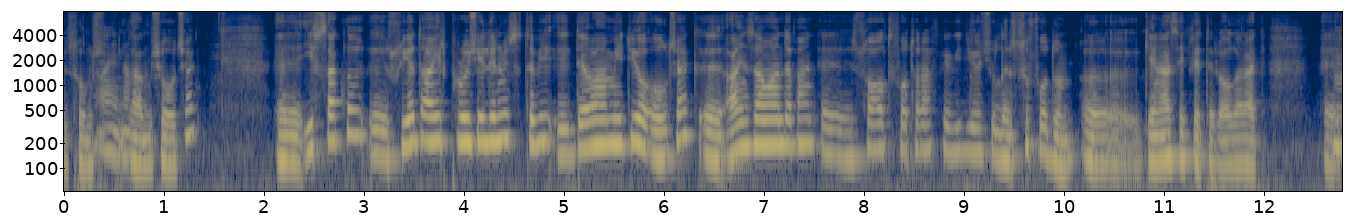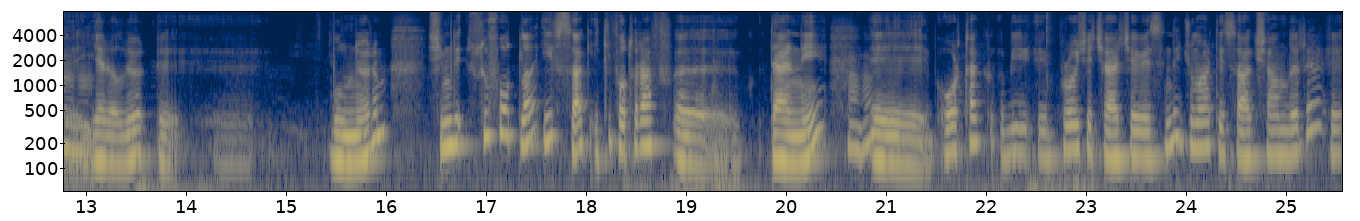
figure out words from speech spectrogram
e, sonuçlanmış olacak. E, İFSAK'la e, suya dair projelerimiz tabii e, devam ediyor olacak. E, aynı zamanda ben e, Sualtı Fotoğraf ve Videocuları SUFOD'un e, genel sekreteri olarak e, Hı hı. yer alıyor e, e, bulunuyorum. Şimdi SUFOD'la İFSAK iki fotoğraf e, derneği Hı hı. e, ortak bir e, proje çerçevesinde cumartesi akşamları e,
